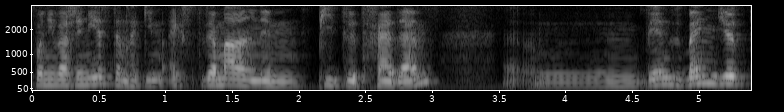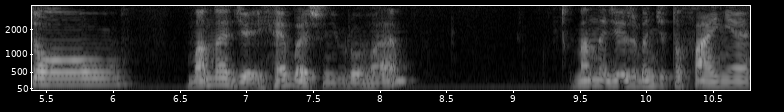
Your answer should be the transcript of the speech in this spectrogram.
ponieważ ja nie jestem takim ekstremalnym pitted headem, em, więc będzie to, mam nadzieję, bo jeszcze nie próbowałem, mam nadzieję, że będzie to fajnie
